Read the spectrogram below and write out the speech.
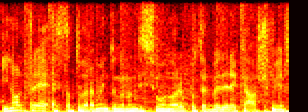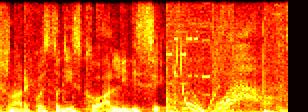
Inoltre è stato veramente un grandissimo onore poter vedere Kashmir suonare questo disco all'EDC. When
